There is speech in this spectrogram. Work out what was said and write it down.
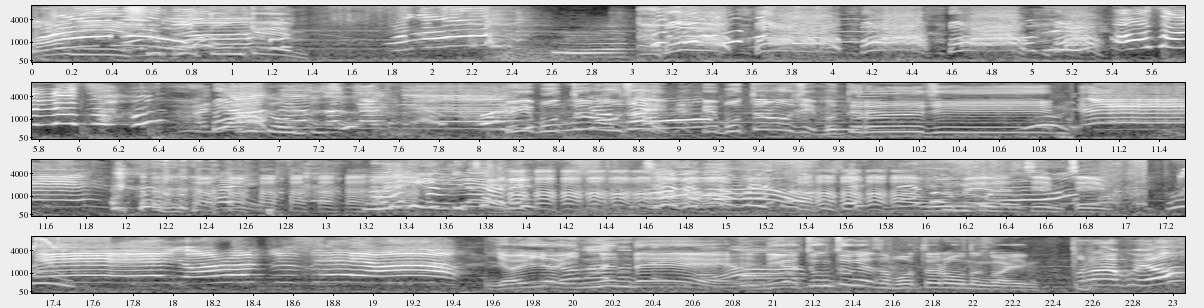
아니 슈퍼 똥게임 아 니야. 여기 어디지? 사장님. 여기 못 들어오지 여기 못 들어오지 못 들어오지 아니, 왜 기차를, 기차를 타고 있어? 오메한 찜찜 에 열어주세요. 열려 있는데 네가 뚱뚱해서 못 들어오는 거임 뭐라고요?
